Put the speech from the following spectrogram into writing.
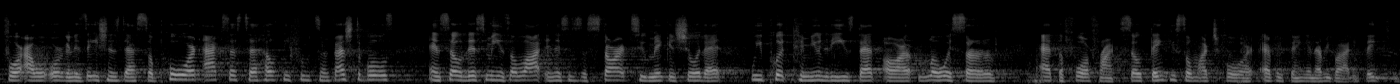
for our organizations that support access to healthy fruits and vegetables. And so this means a lot, and this is a start to making sure that we put communities that are lowest served at the forefront. So thank you so much for everything and everybody. Thank you.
